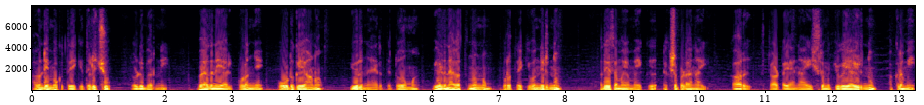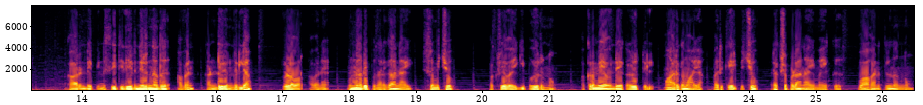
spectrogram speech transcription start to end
അവന്റെ മുഖത്തേക്ക് തെളിച്ചു. ഇതോടെ ബെർണി വേദനയാൽ പുളഞ്ഞ് ഓടുകയാണ്. ഈ ഒരു നേരത്തെ ടോം വീടിനകത്തു നിന്നും പുറത്തേക്ക് വന്നിരുന്നു. അതേസമയം മൈക്ക് രക്ഷപ്പെടാനായി. കാറ് സ്റ്റാർട്ട് ചെയ്യാനായി ശ്രമിക്കുകയായിരുന്നു അക്രമി. കാറിന്റെ പിൻസീറ്റിൽ ഇരുന്നിരുന്നത് അവൻ കണ്ടിരുന്നില്ല. മറ്റുള്ളവർ അവനെ മുന്നറിയിപ്പ് നൽകാനായി ശ്രമിച്ചു. പക്ഷേ വൈകിപ്പോയിരുന്നു അക്രമി അവന്റെ കഴുത്തിൽ മാരകമായ പരിക്കേൽപ്പിച്ചു രക്ഷപ്പെടാനായി മൈക്ക് വാഹനത്തിൽ നിന്നും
